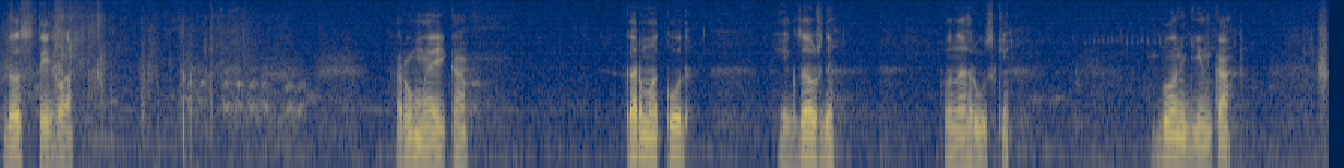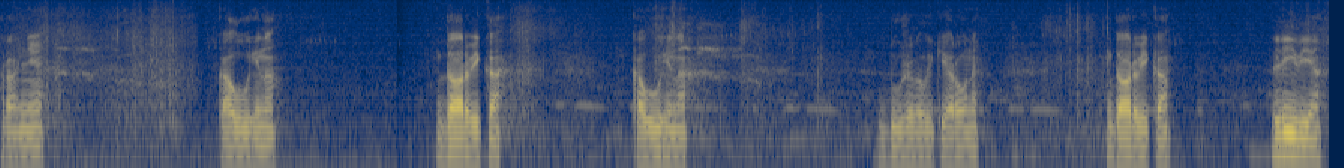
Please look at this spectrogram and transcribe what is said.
достигла. Румейка. Кармакод. Як завжди, в нагрузки. Блондинка. Ранее. Калугина. Дарвіка. Калугіна. Дуже великі грони. Дарвіка. Лівія.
